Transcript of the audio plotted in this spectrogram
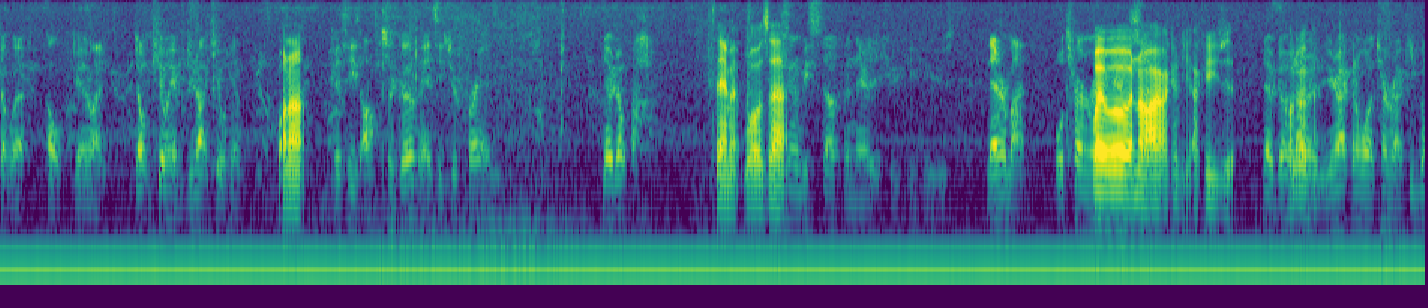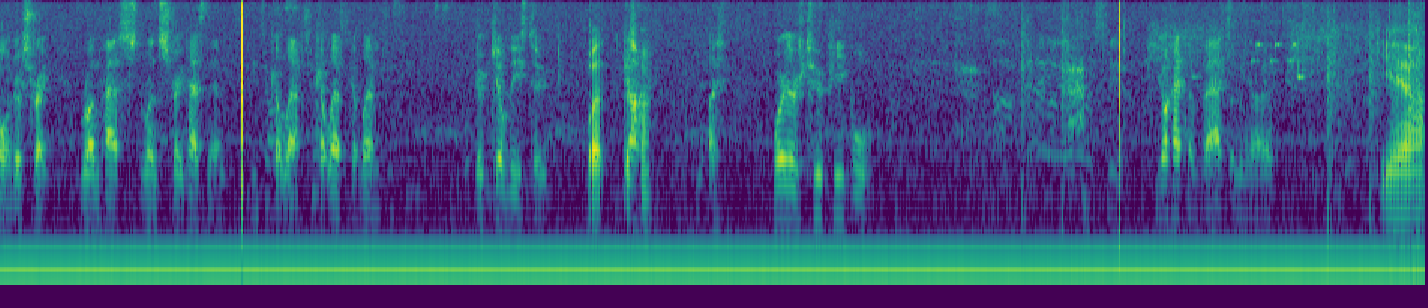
Cut left. Oh, never mind. Don't kill him. Do not kill him. Why not? Because he's Officer Gomez. He's your friend. No, don't. Damn it, what was that? There's gonna be stuff in there that you could use. Never mind. We'll turn around. Wait, wait, wait, no. I can, I could use it. No, don't. No, no, you're not gonna want to turn around. Keep going. Go straight. Run past. Run straight past them. Cut left. Cut left. Cut left. Go kill these two. What? This God. one? Where there's two people. You don't have to VATS them, you know. Yeah.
